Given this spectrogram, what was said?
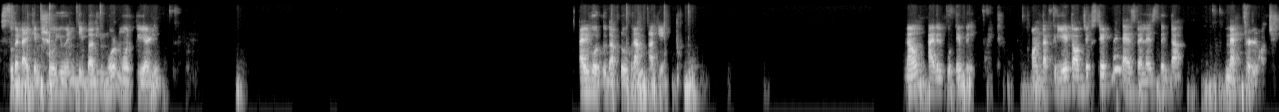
so that I can show you in debugging mode more clearly. I'll go to the program again. Now I will put a breakpoint on the create object statement as well as the, the method logic.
